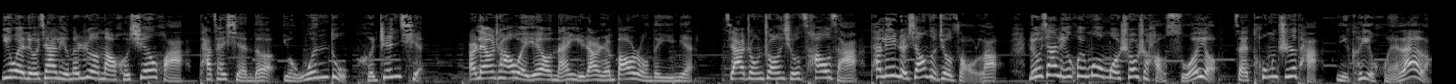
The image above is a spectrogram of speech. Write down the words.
因为刘嘉玲的热闹和喧哗，他才显得有温度和真切。而梁朝伟也有难以让人包容的一面。家中装修嘈杂，他拎着箱子就走了。刘嘉玲会默默收拾好所有，再通知他你可以回来了。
